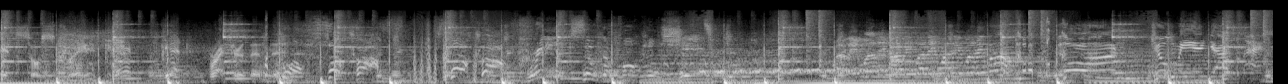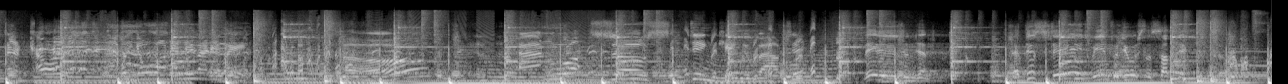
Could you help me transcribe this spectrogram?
It's so strange. Can't get fresher than this. Oh, fuck off! Fuck off! Freaks of the fucking shit! Stinking about it? Ladies and gentlemen, at this stage we introduce the subject.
